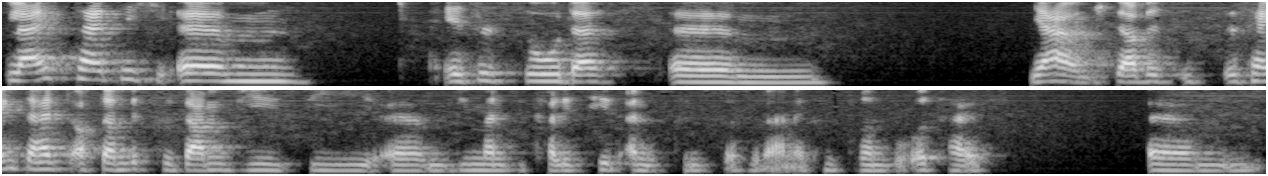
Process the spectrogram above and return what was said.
Gleichzeitig ähm, ist es so, dass ähm, ja, und ich glaube, es, ist, es hängt halt auch damit zusammen, wie, wie, ähm, wie man die Qualität eines Künstlers oder einer Künstlerin beurteilt. Ähm,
